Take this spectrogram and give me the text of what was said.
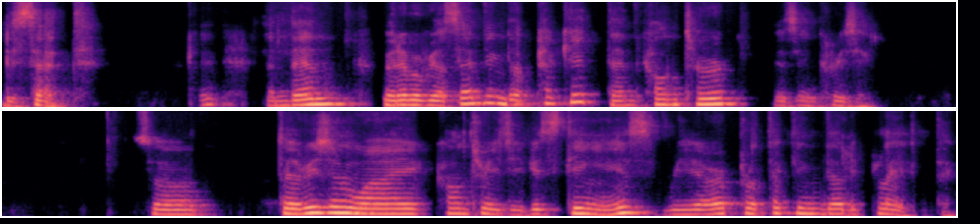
reset. Okay, and then whenever we are sending the packet, then counter is increasing. So the reason why counter is existing is we are protecting the replay attack,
